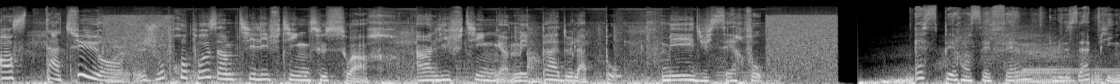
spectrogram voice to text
en stature. Je vous propose un petit lifting ce soir. Un lifting, mais pas de la peau, mais du cerveau. Espérance FM, le zapping.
